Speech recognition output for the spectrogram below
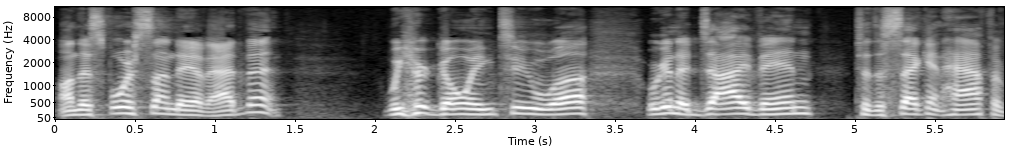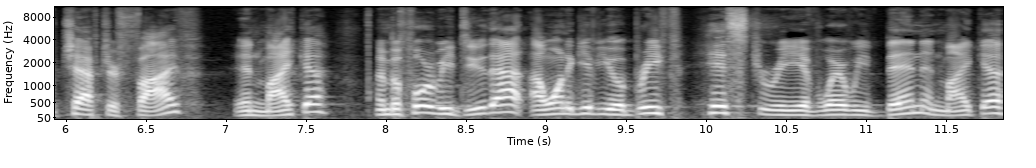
on this fourth Sunday of Advent, we are going to uh, we're going to dive in to the second half of chapter 5 in Micah. And before we do that, I want to give you a brief history of where we've been in Micah,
